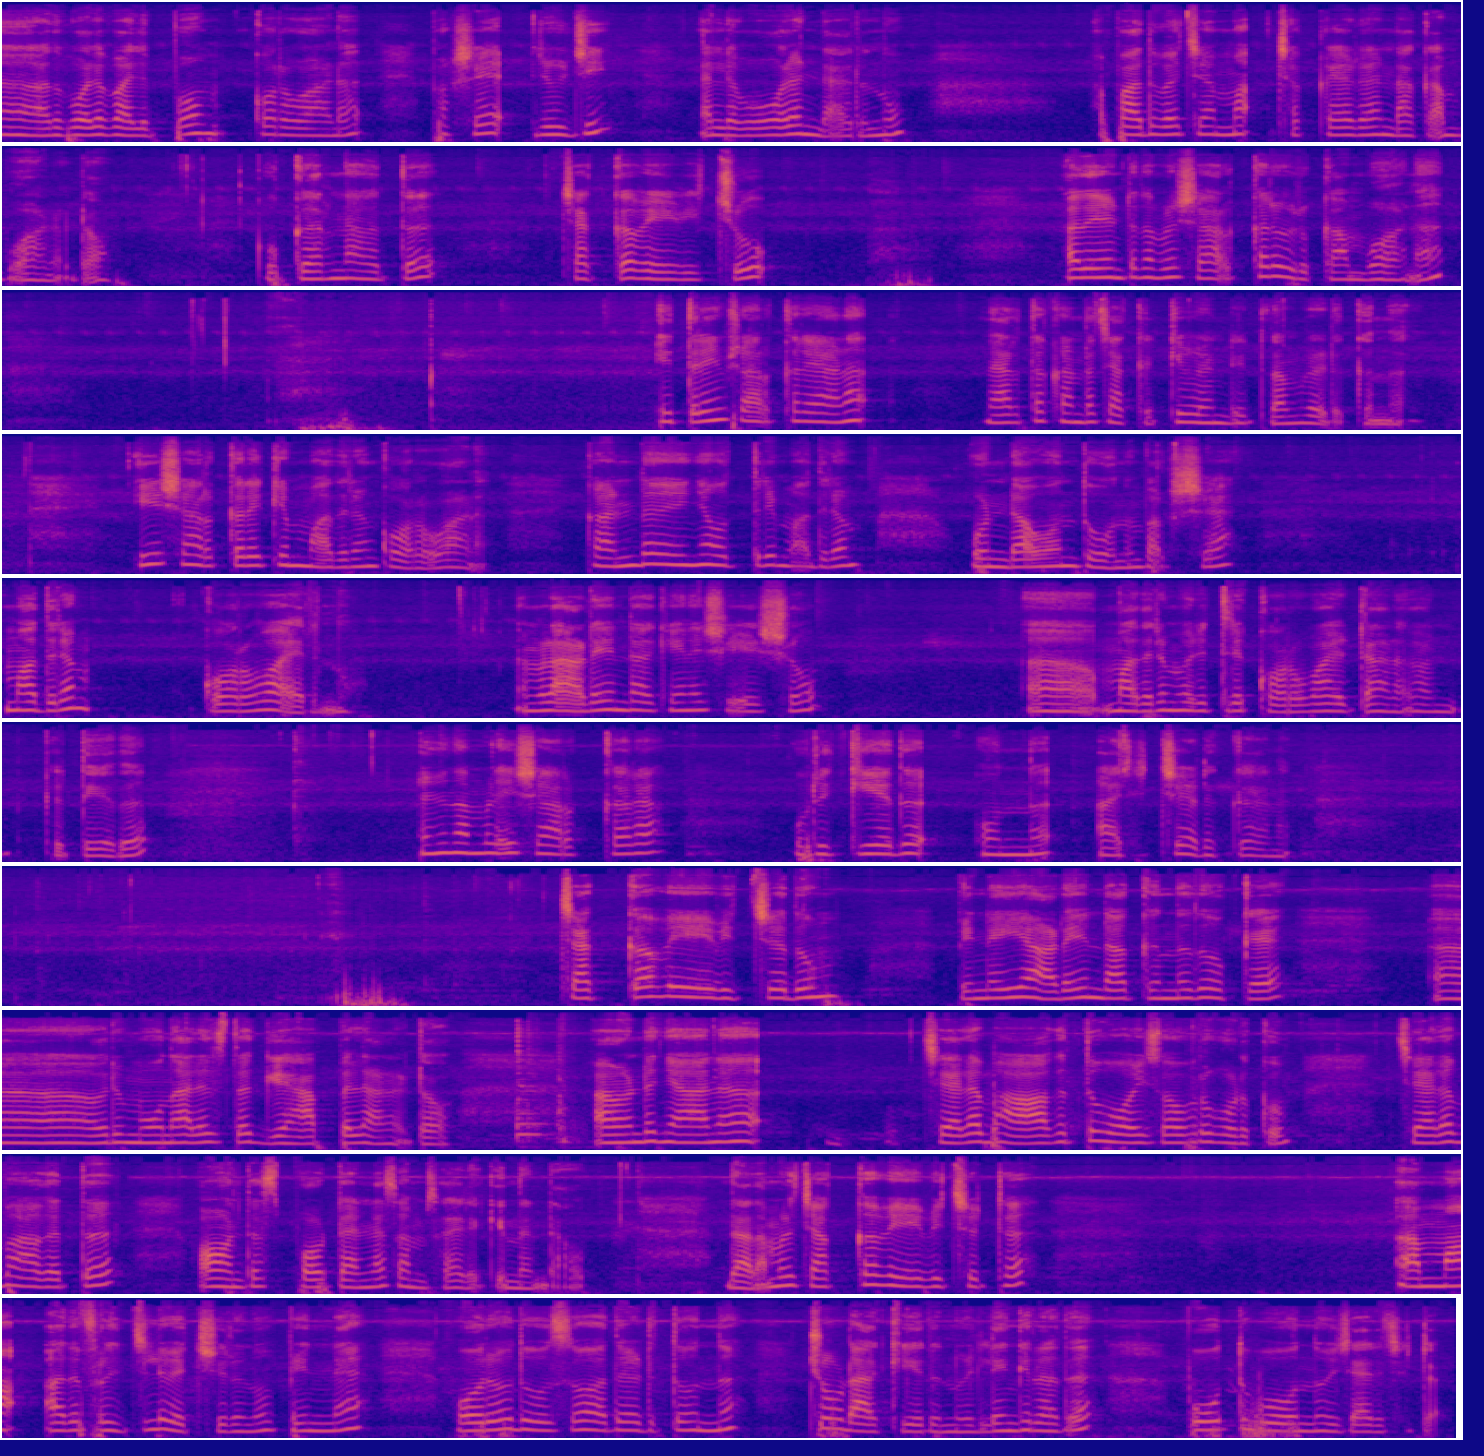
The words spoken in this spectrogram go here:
അതുപോലെ വലിപ്പം കുറവാണ്. പക്ഷേ രുചി നല്ലപോലെ ഉണ്ടായിരുന്നു. അപ്പോൾ അത് വെച്ച് അമ്മ ചക്കയുടെ ഉണ്ടാക്കാൻ പോവാണ് കേട്ടോ. കുക്കറിനകത്ത് ചക്ക വേവിച്ചു. അത് കഴിഞ്ഞിട്ട് നമ്മൾ ശർക്കര ഉരുക്കാൻ പോവാണ്. ഇത്രയും ശർക്കരയാണ് നേരത്തെ കണ്ട ചക്കയ്ക്ക് വേണ്ടിയിട്ട് നമ്മൾ എടുക്കുന്നത്. ഈ ശർക്കരയ്ക്ക് മധുരം കുറവാണ്. കണ്ടു കഴിഞ്ഞാൽ ഒത്തിരി മധുരം ഉണ്ടാവുമെന്ന് തോന്നും. പക്ഷേ മധുരം കുറവായിരുന്നു. നമ്മൾ അട ഉണ്ടാക്കിയതിന് ശേഷവും മധുരം ഒരിത്തിരി കുറവായിട്ടാണ് കിട്ടിയത്. ഇനി നമ്മൾ ഈ ശർക്കര ഉരുക്കിയത് ഒന്ന് അരിച്ചെടുക്കുകയാണ്. ചക്ക വേവിച്ചതും പിന്നെ ഈ അട ഉണ്ടാക്കുന്നതും ഒക്കെ ഒരു മൂന്നാൽ ദിവസത്തെ ഗ്യാപ്പിലാണ് കേട്ടോ അതുകൊണ്ട് ഞാൻ ചില ഭാഗത്ത് വോയിസ് ഓവർ കൊടുക്കും ചില ഭാഗത്ത് ഓൺ ദ സ്പോട്ട് തന്നെ സംസാരിക്കുന്നുണ്ടാവും. ഇതാ നമ്മൾ ചക്ക വേവിച്ചിട്ട് അമ്മ അത് ഫ്രിഡ്ജിൽ വെച്ചിരുന്നു. പിന്നെ ഓരോ ദിവസവും അത് എടുത്തൊന്ന് ചൂടാക്കിയിരുന്നു. ഇല്ലെങ്കിൽ അത് പൂത്തു പോകുമെന്ന് വിചാരിച്ചിട്ട്.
